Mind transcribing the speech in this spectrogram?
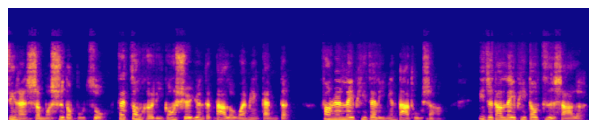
竟然什么事都不做，在综合理工学院的大楼外面干等，放任类癖在里面大屠杀，一直到类癖都自杀了，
